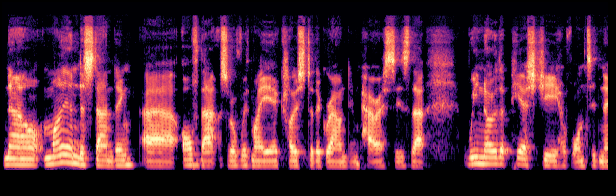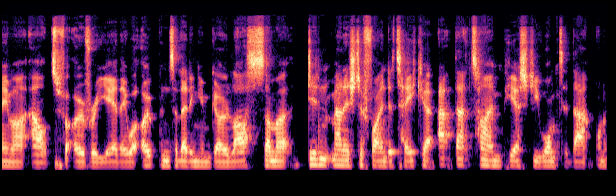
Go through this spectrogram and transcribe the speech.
Now, my understanding uh, of that, sort of with my ear close to the ground in Paris, is that we know that PSG have wanted Neymar out for over a year. They were open to letting him go last summer, didn't manage to find a taker. At that time, PSG wanted that on a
